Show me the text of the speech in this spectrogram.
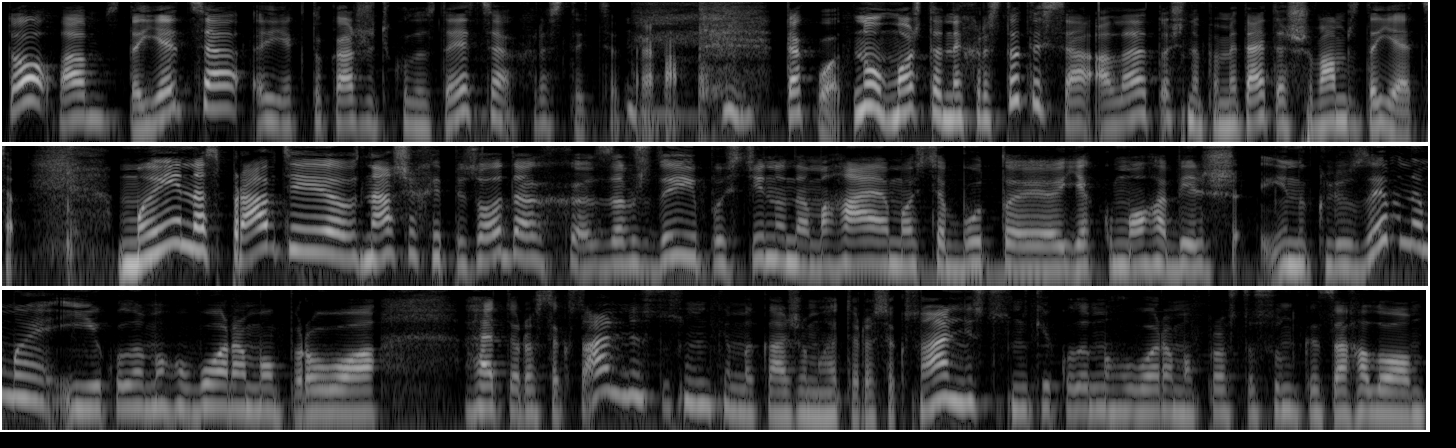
то вам здається, як то кажуть, коли здається, хреститься треба. Так от, ну можете не хреститися, але точно пам'ятайте, що вам здається. Ми насправді в наших епізодах завжди і постійно намагаємося бути якомога більш інклюзивними. І коли ми говоримо про гетеросексуальні стосунки, ми кажемо гетеросексуальні стосунки. Коли ми говоримо про стосунки загалом,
